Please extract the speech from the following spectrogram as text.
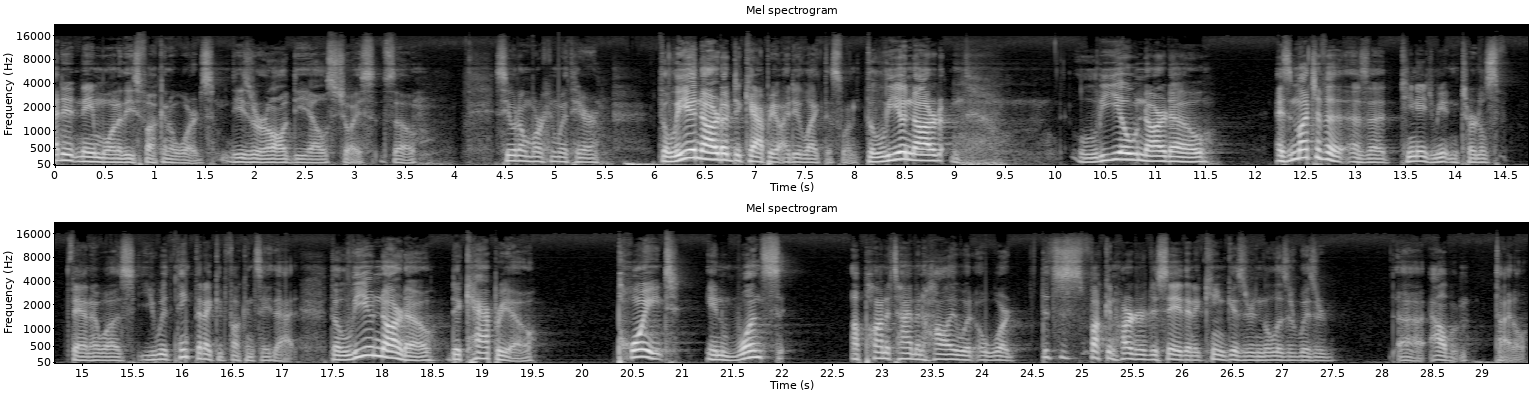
I didn't name one of these fucking awards. These are all DL's choice. So, see what I'm working with here. The Leonardo DiCaprio. I do like this one. The Leonardo. Leonardo. As much of a as a Teenage Mutant Turtles fan I was, you would think that I could fucking say that. The Leonardo DiCaprio point in Once Upon a Time in Hollywood award. This is fucking harder to say than a King Gizzard and the Lizard Wizard uh, album title.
